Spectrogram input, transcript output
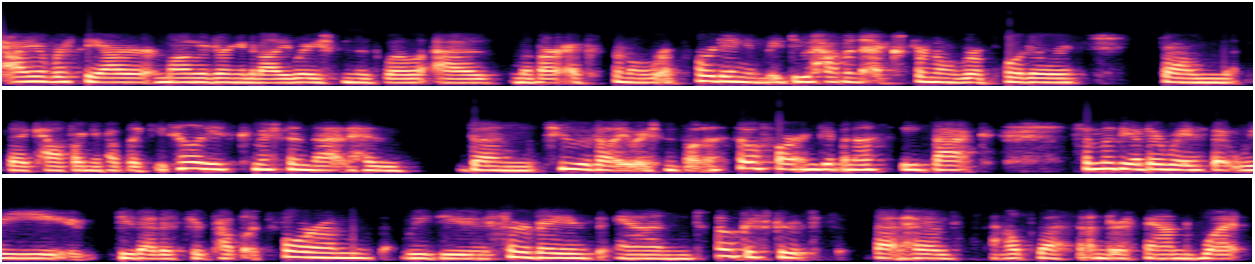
I oversee our monitoring and evaluation as well as some of our external reporting, and we do have an external reporter from the California Public Utilities Commission that has done two evaluations on us so far and given us feedback. Some of the other ways that we do that is through public forums. We do surveys and focus groups that have helped us understand what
